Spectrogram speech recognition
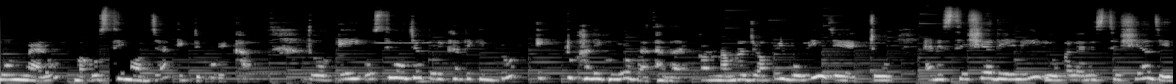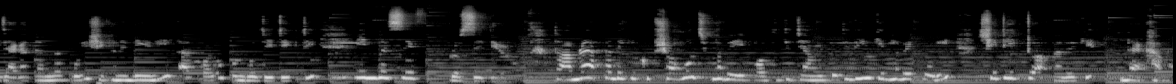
বোন ম্যারো বা অস্থি মজ্জার একটি পরীক্ষা। তো এই অস্থি মজ্জার পরীক্ষাটি কিন্তু একটুখানি হলেও ব্যথা ব্যথাদায়ক। কারণ আমরা যতই বলি যে একটু অ্যানেস্থেশিয়া দিয়ে নিই, লোকাল অ্যানেস্থেশিয়া যে জায়গাতে আমরা করি সেখানে দিয়ে নিই, তারপরেও করব যেটি একটি ইনভেসিভ প্রসিডিওর তো আমরা আপনাদেরকে খুব সহজভাবে এই পদ্ধতিটি আমি প্রতিদিন কীভাবে করি সেটি একটু আপনাদেরকে দেখাবো।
